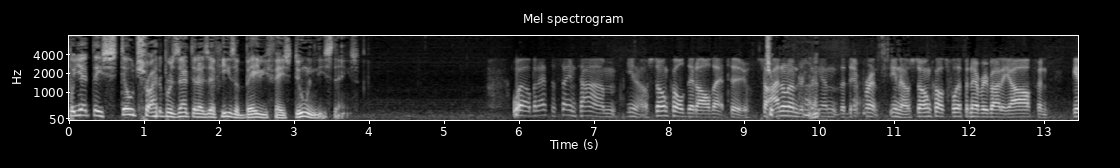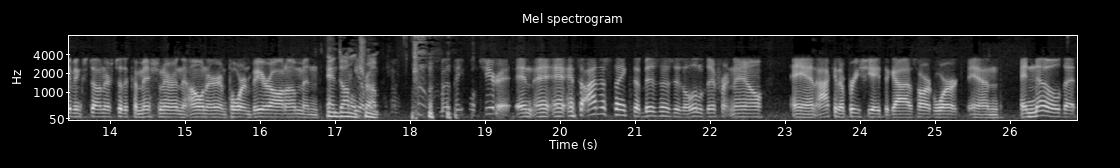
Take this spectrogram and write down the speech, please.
But yet they still try to present it as if he's a babyface doing these things. Well, but at the same time, you know, Stone Cold did all that too. So I don't understand the difference. You know, Stone Cold's flipping everybody off and giving stunners to the commissioner and the owner and pouring beer on them and And Donald you know, Trump. but people cheer it, and, and and so I just think the business is a little different now, and I can appreciate the guy's hard work and and know that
